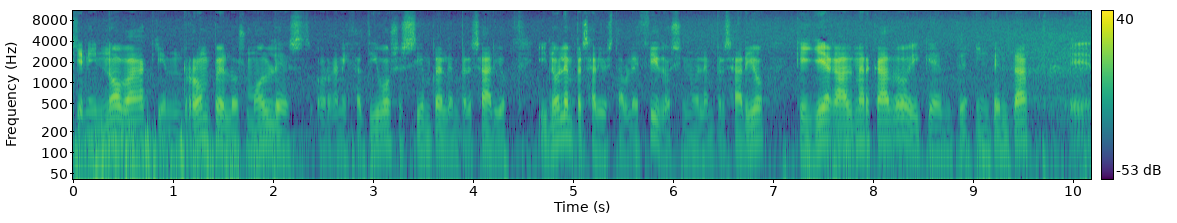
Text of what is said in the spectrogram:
Quien innova, quien rompe los moldes organizativos es siempre el empresario. Y no el empresario establecido, sino el empresario que llega al mercado y que intenta eh,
